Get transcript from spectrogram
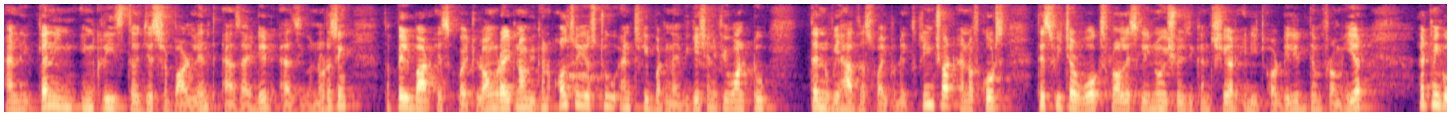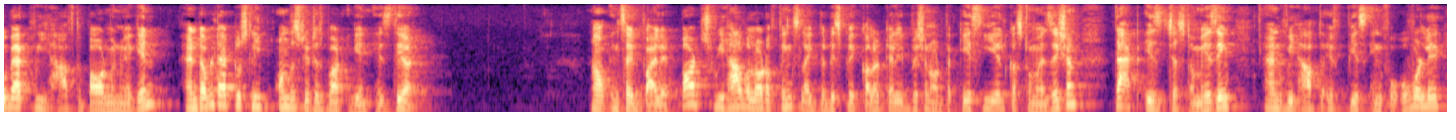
and you can in increase the gesture bar length as I did as you are noticing. The pill bar is quite long right now. You can also use two and three button navigation if you want to. Then we have the swipe to take screenshot and of course this feature works flawlessly. No issues. You can share, edit or delete them from here. Let me go back. We have the power menu again and double tap to sleep on the status bar again is there. Now inside Violet parts, we have a lot of things like the display color calibration or the KCAL customization. That is just amazing. And we have the FPS info overlay.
